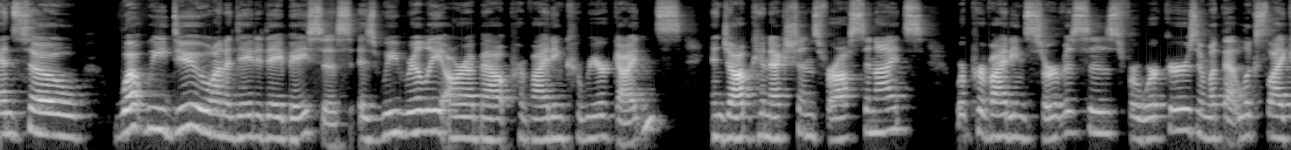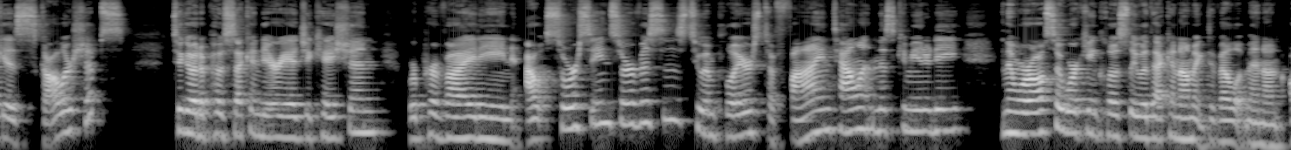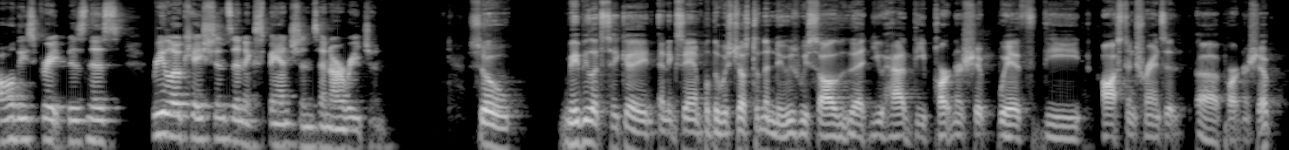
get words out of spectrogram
And so, what we do on a day to day basis is we really are about providing career guidance and job connections for Austinites. We're providing services for workers, and what that looks like is scholarships to go to post secondary education. We're providing outsourcing services to employers to find talent in this community. And then we're also working closely with economic development on all these great business relocations and expansions in our region. So, maybe let's take a, an example that was just in the news. We saw that you had the partnership with the Austin Transit uh, Partnership.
